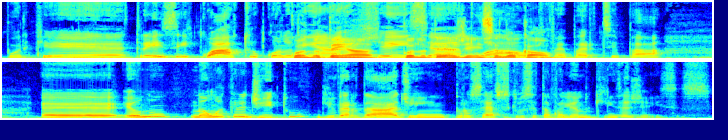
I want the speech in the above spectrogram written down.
Porque três e quatro quando, Quando tem, tem a- agência, quando tem a agência local. que vai participar. É, eu não, não acredito, de verdade, em processos que você está avaliando 15 agências.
